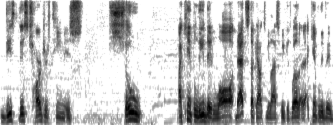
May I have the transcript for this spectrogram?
this this Chargers team is so I can't believe they lost. That stuck out to me last week as well. I can't believe they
